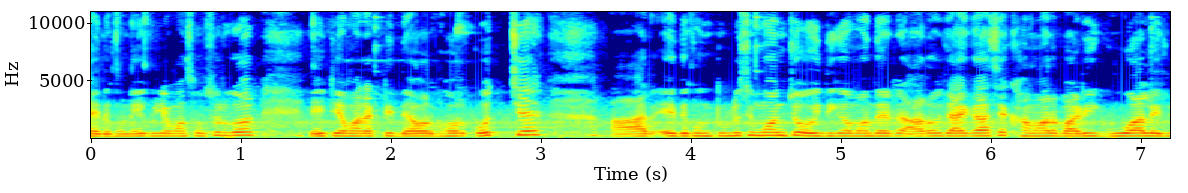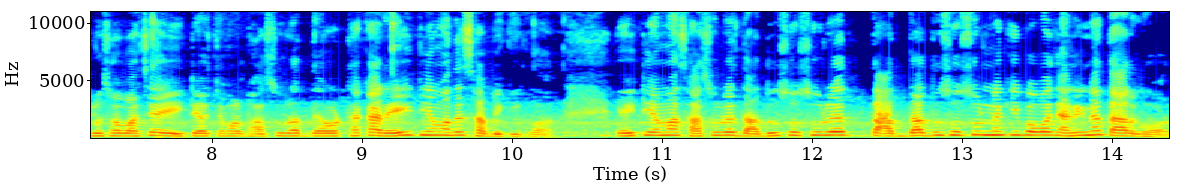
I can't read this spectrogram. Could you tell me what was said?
এই দেখুন, এইগুলি আমার শ্বশুর ঘর এইটি আমার একটি দেওয়ার ঘর করছে। আর এই দেখুন, তুলসী মঞ্চ, ওইদিকে আমাদের আরও জায়গা আছে, খামার বাড়ি, গুয়াল, এগুলো সব আছে। এইটা হচ্ছে আমার ভাসুরার দেওয়ার থাকার এইটি আমাদের সাবেকি ঘর। এইটি আমার শাশুড়ের দাদু শ্বশুরের, তার দাদু শ্বশুর নাকি বাবা জানি না, তার ঘর।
